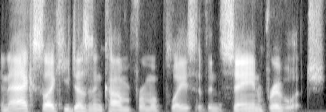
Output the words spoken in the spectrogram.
and acts like he doesn't come from a place of insane privilege.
